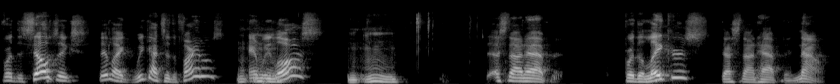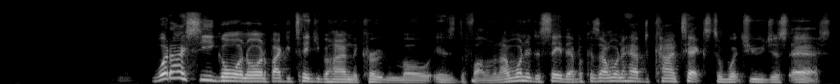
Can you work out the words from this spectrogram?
for the Celtics, they're like, we got to the finals Mm-mm. and we lost. Mm-mm. That's not happening. For the Lakers, that's not happening. Now, what I see going on, if I could take you behind the curtain, Mo, is the following. I wanted to say that because I want to have the context to what you just asked.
